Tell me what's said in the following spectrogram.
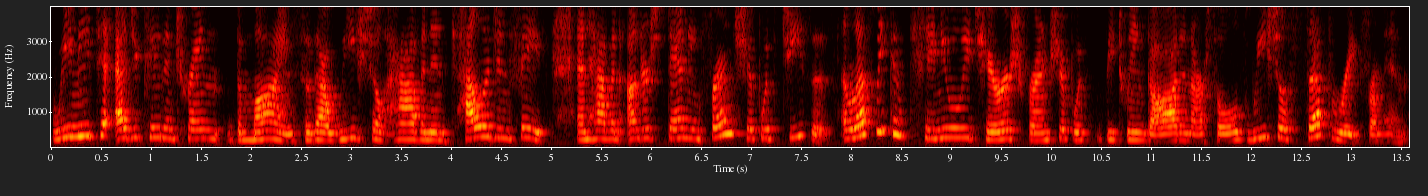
We need to educate and train the mind so that we shall have an intelligent faith and have an understanding friendship with Jesus. Unless we continually cherish friendship with between God and our souls, we shall separate from him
